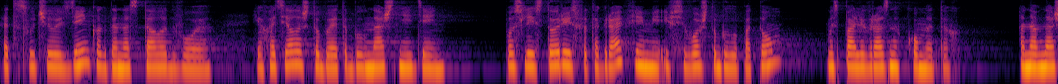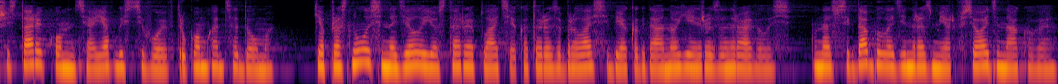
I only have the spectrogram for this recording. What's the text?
Это случилось в день, когда нас стало двое. Я хотела, чтобы это был наш с ней день. После истории с фотографиями и всего, что было потом, мы спали в разных комнатах. Она в нашей старой комнате, а я в гостевой, в другом конце дома. Я проснулась и надела ее старое платье, которое забрала себе, когда оно ей разонравилось. У нас всегда был один размер, все одинаковое.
